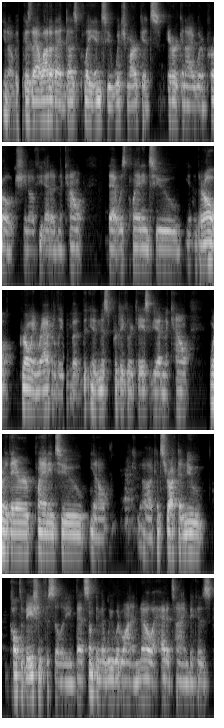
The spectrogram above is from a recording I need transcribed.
you know, because that a lot of that does play into which markets Eric and I would approach. You know, if you had an account that was planning to, you know, they're all growing rapidly, but in this particular case, if you had an account where they're planning to, you know, uh, construct a new cultivation facility. That's something that we would want to know ahead of time because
